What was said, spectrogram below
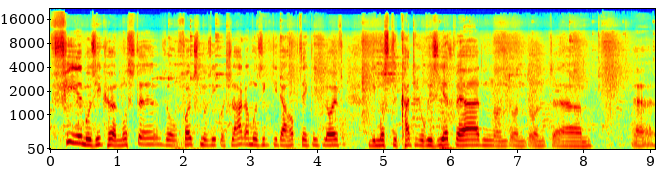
viel Musik hören musste, so Volksmusik und Schlagermusik, die da hauptsächlich läuft. Die musste kategorisiert werden und, und, und ähm, äh,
